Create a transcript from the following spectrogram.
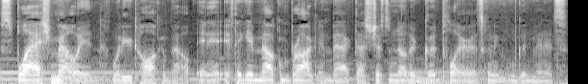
Splash Mountain. What are you talking about? And if they get Malcolm Brogdon back, that's just another good player that's going to give them good minutes.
